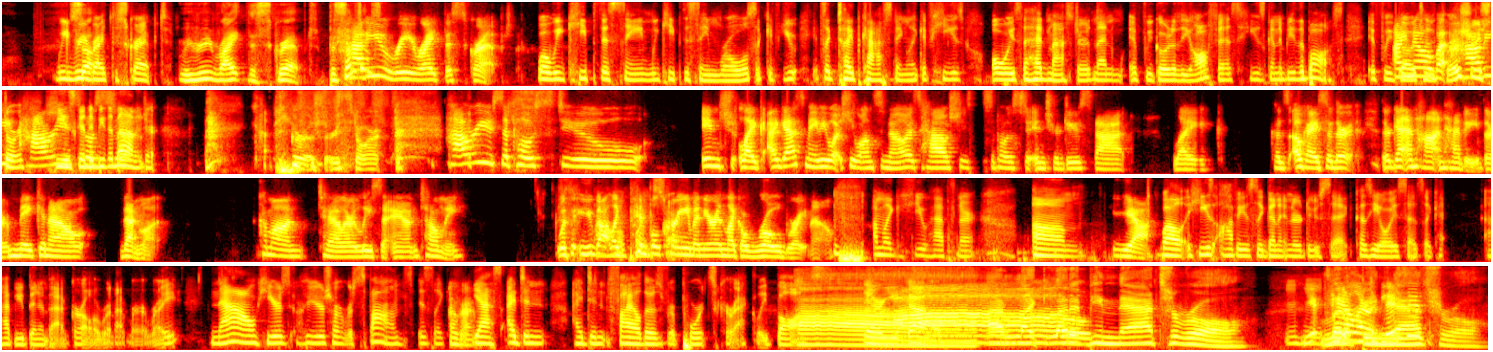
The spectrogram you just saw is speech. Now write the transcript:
We So- rewrite the script. We rewrite the script, but sometimes How do you rewrite the script? Well, we keep the same. We keep the same roles. Like if you, it's like typecasting. Like if he's always the headmaster, then if we go to the office, he's going to be the boss. If we go know, to the grocery you- store, how are you he's going to be the manager. grocery store. How are you supposed to int- like I guess maybe what she wants to know is how she's supposed to introduce that like cuz okay, so they're they're getting hot and heavy. They're making out, then what? Come on, Taylor, Lisa Ann, tell me. With you got like pimple star. cream and you're in like a robe right now. I'm like Hugh Hefner. Um. Yeah. Well, he's obviously going to introduce it because he always says like, "Have you been a bad girl or whatever?" Right now, here's here's her response is like, Okay. "Yes, I didn't I didn't file those reports correctly, boss." Ah, I like let Oh. it be natural. Mhm. You- Let Taylor, it be this is natural.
